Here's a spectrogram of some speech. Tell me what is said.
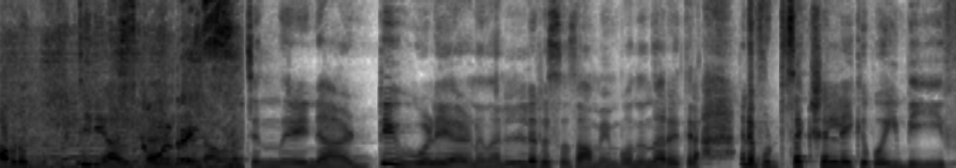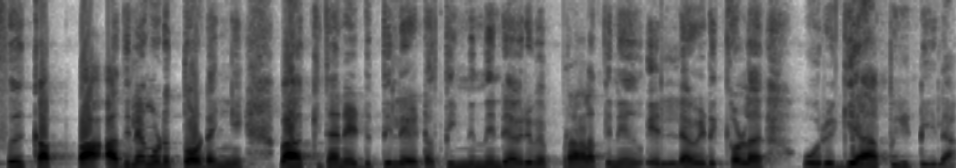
അവിടെ ഒത്തിരി ആൾക്കാരുണ്ട് അവിടെ ചെന്ന് കഴിഞ്ഞാൽ അടിപൊളിയാണ്. നല്ല രസം സമയം പോകുന്നതെന്ന് അറിയത്തില്ല. അതിന്റെ ഫുഡ് സെക്ഷനിലേക്ക് പോയി. ബീഫ് കപ്പ അതിലങ്ങോട്ട് തുടങ്ങി. ബാക്കി ഞാൻ എടുത്തില്ല കേട്ടോ. തിന്നുന്നതിന്റെ ആ ഒരു വെപ്രാളത്തിന് എല്ലാം എടുക്കുള്ള ഒരു ഗ്യാപ്പ് കിട്ടിയില്ല.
